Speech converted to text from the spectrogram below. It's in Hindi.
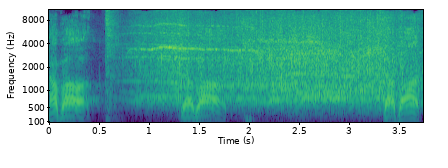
क्या बात? क्या बात? क्या बात?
